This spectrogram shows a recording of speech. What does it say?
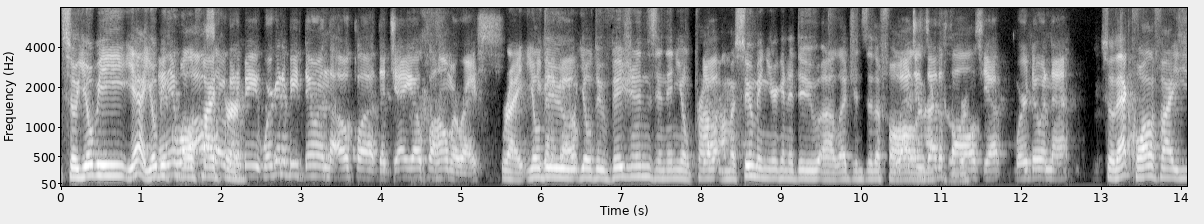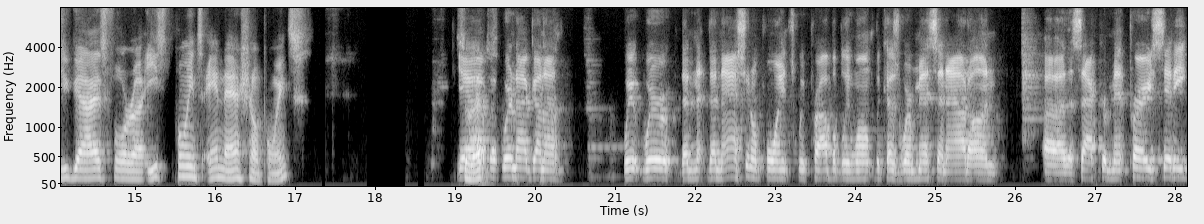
So you'll be, yeah, you'll be and we're qualified also for. going to be we're going to be doing the Oklahoma the J Oklahoma race. Right, you'll You're do go. you'll do visions, and then you'll probably. Yep. I'm assuming you're going to do uh, Legends of the Fall. Legends of the Falls. Yep, we're doing that. So that qualifies you guys for uh, East points and national points. Yeah, that's- but we're not gonna. We, we're the the national points. We probably won't because we're missing out on uh, the Sacramento Prairie City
